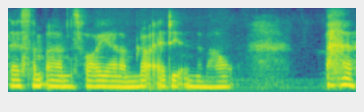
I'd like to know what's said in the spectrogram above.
There's some ums for you, and I'm not editing them out.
